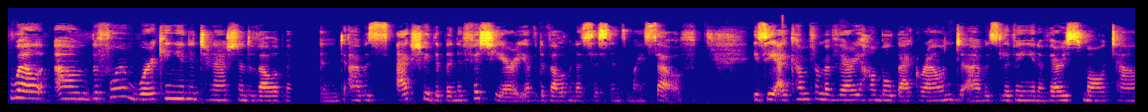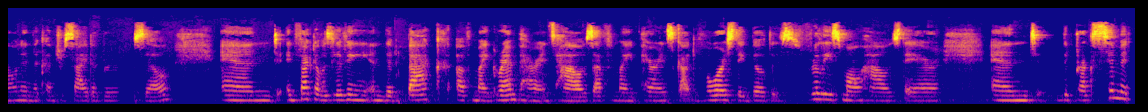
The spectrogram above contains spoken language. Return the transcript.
Well, um, before working in international development, I was actually the beneficiary of development assistance myself. You see, I come from a very humble background. I was living in a very small town in the countryside of Brazil. And in fact, I was living in the back of my grandparents' house after my parents got divorced. They built this really small house there. And the proximity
